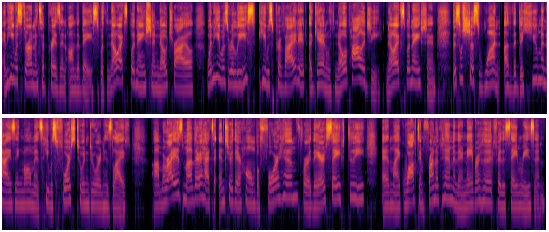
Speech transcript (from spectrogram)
and he was thrown into prison on the base with no explanation, no trial. When he was released, he was provided again with no apology, no explanation. This was just one of the dehumanizing moments he was forced to endure in his life. Uh, Mariah's mother had to enter their home before him for their safety and like walked in front of him in their neighborhood for the same reason.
